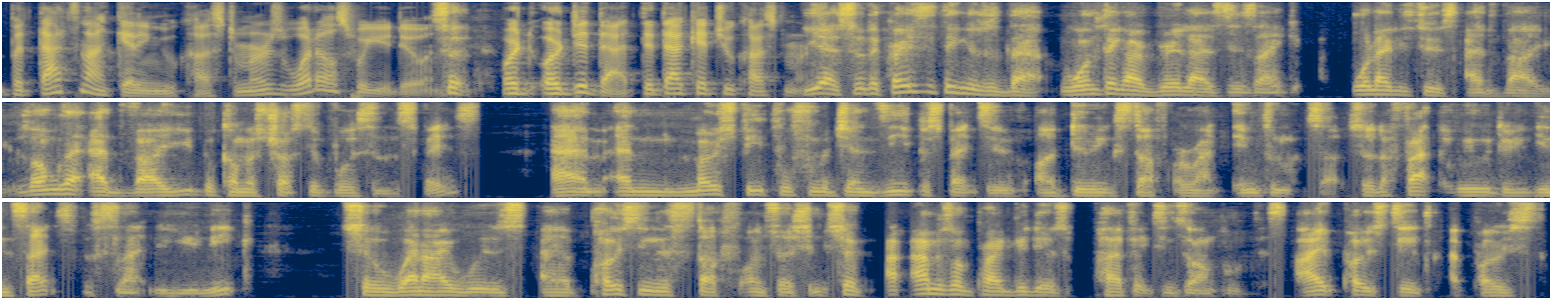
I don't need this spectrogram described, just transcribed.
but that's not getting you customers. What else were you doing? So or, or did that? Did that get you customers? Yeah. So the crazy thing is that one thing I've realized is like all I need to do is add value. As long as I add value, become a trusted voice in the space. Um, and most people from a Gen Z perspective are doing stuff around influencer. So the fact that we were doing insights was slightly unique. So when I was uh, posting this stuff on social media, so Amazon Prime Video is a perfect example of this. I posted a post,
